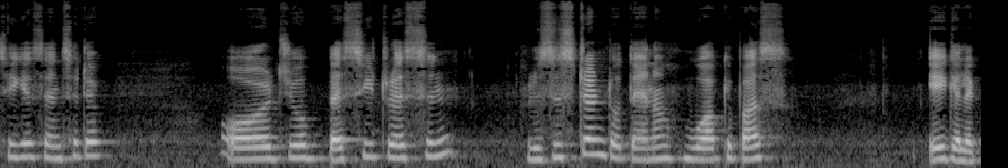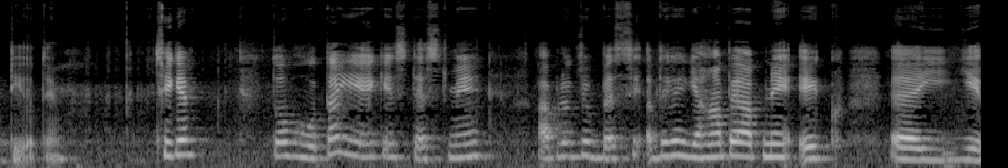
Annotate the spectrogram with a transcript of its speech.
ठीक है, सेंसिटिव। और जो बेसी ट्रेसन रेजिस्टेंट होते हैं ना, वो आपके पास ए गैलेक्टी होते हैं, ठीक है। तो अब होता ये है कि इस टेस्ट में आप लोग जो बेसी अब देखें यहाँ पे आपने एक ये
